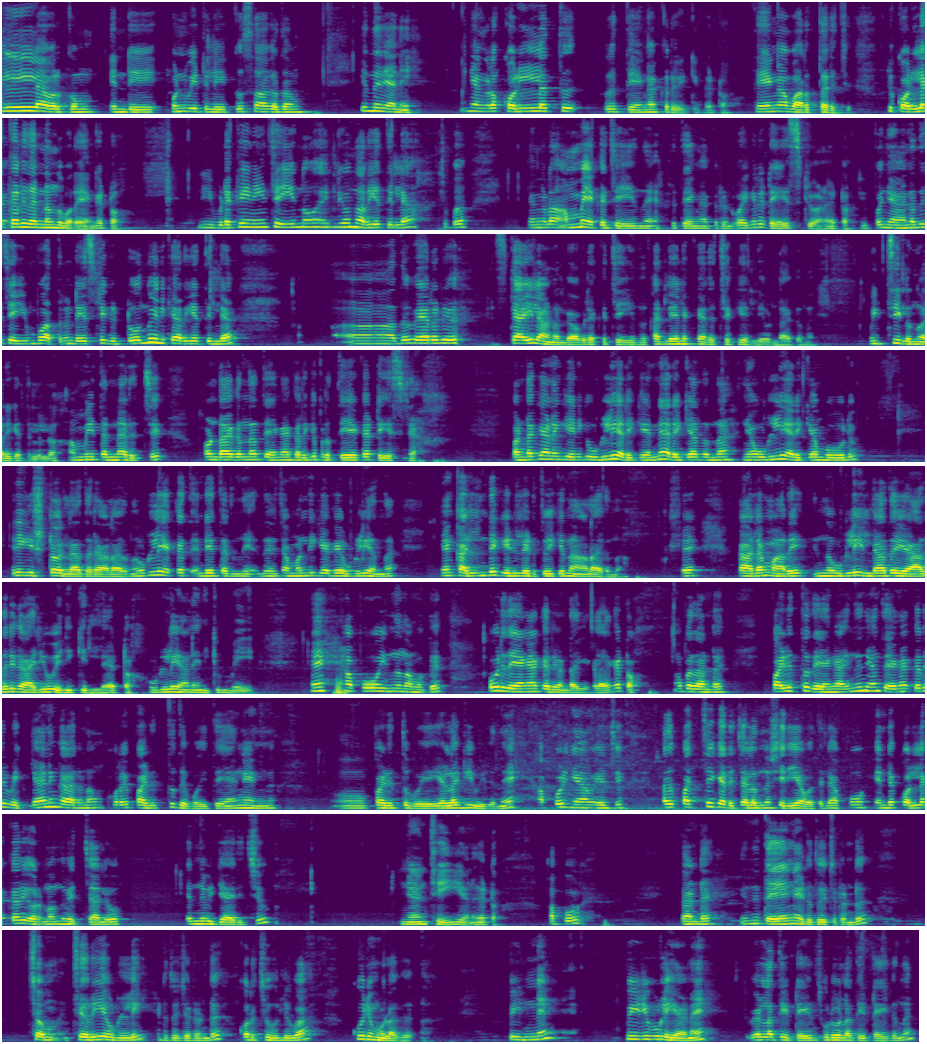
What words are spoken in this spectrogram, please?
എല്ലാവർക്കും എന്റെ പൊൻവീട്ടിലേക്ക് സ്വാഗതം. ഇന്ന് ഞാനേ ഞങ്ങളെ കൊല്ലത്ത് ഒരു തേങ്ങാക്കറി വയ്ക്കും കേട്ടോ. തേങ്ങ വറുത്തരച്ച്. ഒരു കൊല്ലക്കറി തന്നെ എന്ന് പറയാം കേട്ടോ. ഇവിടെയൊക്കെ ഇനി ചെയ്യുന്നോ ഇല്ലയോ എന്ന് അറിയത്തില്ല ഇപ്പോൾ ഞങ്ങളുടെ അമ്മയൊക്കെ ചെയ്യുന്ന ഒരു തേങ്ങാക്കറി ഉണ്ട്. ഭയങ്കര ടേസ്റ്റുമാണ് കേട്ടോ. ഇപ്പോൾ ഞാനത് ചെയ്യുമ്പോൾ അത്രയും ടേസ്റ്റ് കിട്ടുമെന്നും എനിക്കറിയത്തില്ല. അത് വേറൊരു സ്റ്റൈലാണല്ലോ അവരൊക്കെ ചെയ്യുന്നത്. കല്ലേലൊക്കെ അരച്ചൊക്കെ അല്ലേ ഉണ്ടാക്കുന്നത് മിക്സിയിലൊന്നും അരയ്ക്കത്തില്ലല്ലോ അമ്മയിൽ തന്നെ അരച്ച് ഉണ്ടാക്കുന്ന തേങ്ങാക്കറിക്ക് പ്രത്യേക ടേസ്റ്റാണ് പണ്ടൊക്കെ ആണെങ്കിൽ എനിക്ക് ഉള്ളി അരയ്ക്കുക എന്നെ അരയ്ക്കാൻ തന്നാൽ ഞാൻ ഉള്ളി അരയ്ക്കാൻ പോലും എനിക്ക് ഇഷ്ടമല്ലാത്ത ഒരാളായിരുന്നു. ഉള്ളിയൊക്കെ എന്റെ തരുന്ന ചമ്മന്തിക്കൊക്കെ ഉള്ളി അന്ന് ഞാൻ കല്ലിന്റെ കീഴിൽ എടുത്തു വയ്ക്കുന്ന ആളായിരുന്നു. പക്ഷേ കാലം മാറി ഇന്ന് ഉള്ളി ഇല്ലാത്ത യാതൊരു കാര്യവും എനിക്കില്ല കേട്ടോ. ഉള്ളിയാണ് എനിക്ക് മെയിൻ ഏഹ് അപ്പോൾ ഇന്ന് നമുക്ക് ഒരു തേങ്ങാക്കറി ഉണ്ടാക്കിക്കളയാം കേട്ടോ. അപ്പോൾ അതാണ്ട് പഴുത്ത തേങ്ങ ഇന്ന് ഞാൻ തേങ്ങാക്കറി വെക്കാനും കാരണം കുറേ പഴുത്തത് പോയി. തേങ്ങ അങ്ങ് ഉം, പഴുത്ത് പോയി ഇളകി വീഴുന്നേ. അപ്പോൾ ഞാൻ വിചാരിച്ച് അത് പച്ചയ്ക്ക് അരച്ചാലൊന്നും ശരിയാവത്തില്ല. അപ്പോൾ എന്റെ കൊല്ലക്കറി ഒരെണ്ണം വെച്ചാലോ എന്ന് വിചാരിച്ചു ഞാൻ ചെയ്യുകയാണ് കേട്ടോ. അപ്പോൾ ഇതാണ്ട് ഇന്ന് തേങ്ങ എടുത്തു വെച്ചിട്ടുണ്ട്. ചുമ ചെറിയ ഉള്ളി എടുത്തു വെച്ചിട്ടുണ്ട്. കുറച്ച് ഉലുവ കുരുമുളക്. പിന്നെ പിഴിപുളിയാണേ വെള്ളത്തിൽ ഇട്ടേക്കുന്നത്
